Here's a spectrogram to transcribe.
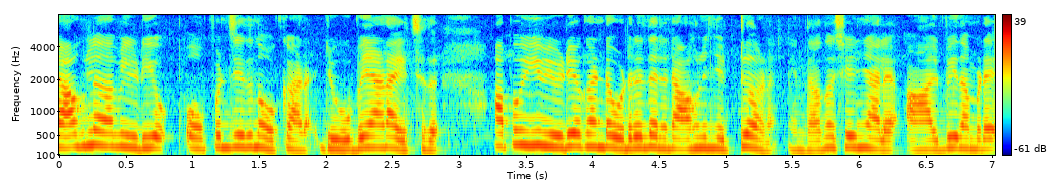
രാഹുൽ ആ വീഡിയോ ഓപ്പൺ ചെയ്ത് നോക്കുകയാണ് രൂപയാണ് അയച്ചത്. അപ്പോൾ ഈ വീഡിയോ കണ്ട ഉടനെ തന്നെ രാഹുൽ ഞെട്ടുകയാണ്. എന്താണെന്ന് വെച്ച് കഴിഞ്ഞാൽ ആൽബി നമ്മുടെ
